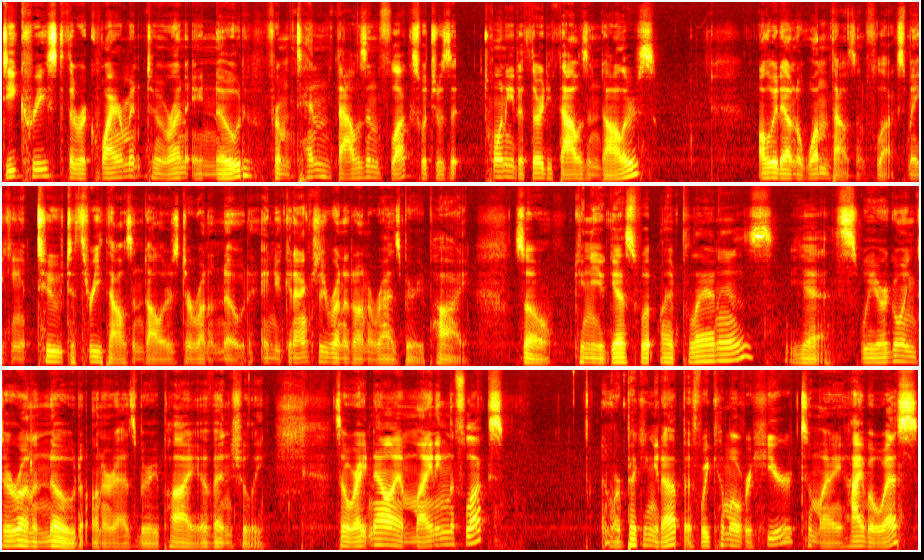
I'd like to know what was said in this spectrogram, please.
decreased the requirement to run a node from 10,000 flux, which was at 20 to 30,000 dollars, all the way down to 1,000 flux, making it two to three thousand dollars to run a node, and you can actually run it on a Raspberry Pi. So, can you guess what my plan is? Yes, we are going to run a node on a Raspberry Pi eventually. So right now I am mining the flux, and we're picking it up. If we come over here to my Hive OS,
